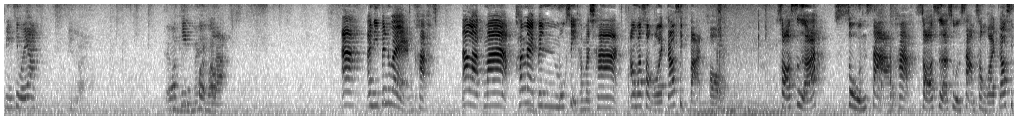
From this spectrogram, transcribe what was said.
ปิงคิวไว้ยังนี่อะไรครับเพราะว่าพี่เปิดหมดละ อะ อันนี้เป็นแหวนค่ะ น่ารักมาก ข้างในเป็นมุกสีธรรมชาติ เอามา 290 บาทพอสอเสือ 03 ค่ะ สอเสือ 03 290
